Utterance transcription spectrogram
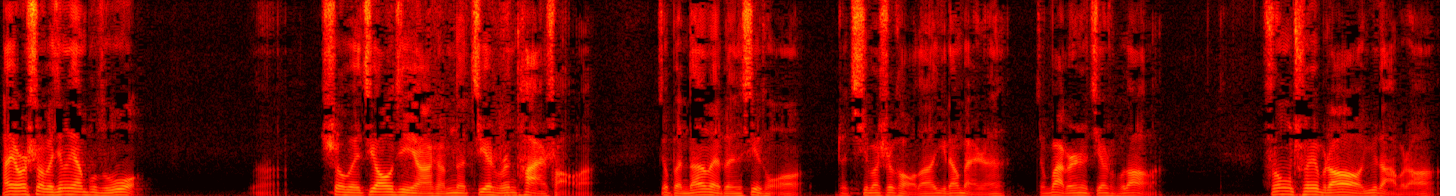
还有时候社会经验不足，啊。社会交际啊什么的，接触人太少了，就本单位本系统这七八十口子一两百人，就外边人就接触不到了，风吹不着，雨打不着，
